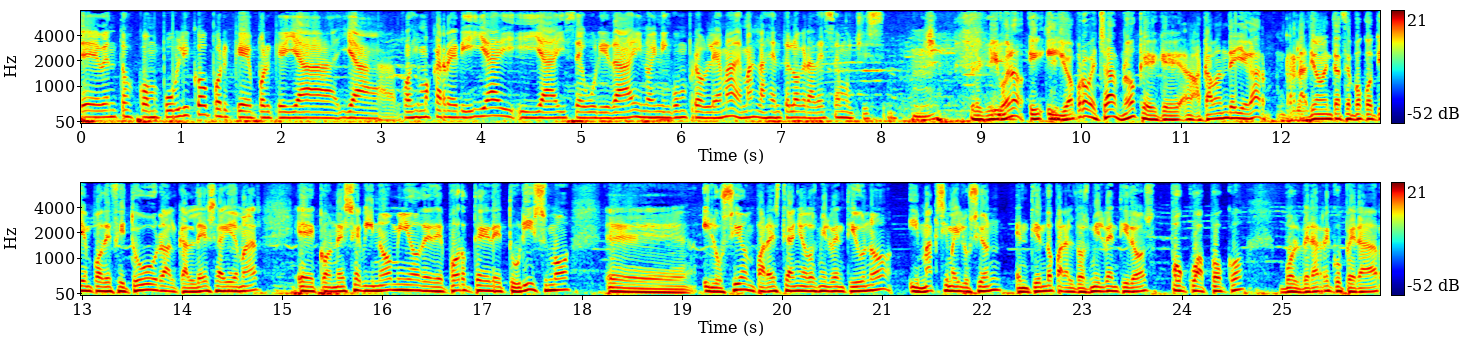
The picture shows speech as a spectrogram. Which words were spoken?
eventos con público porque, porque ya, ya cogimos carrerilla y, y ya hay seguridad y no hay ningún problema. Además, la gente lo agradece muchísimo. Y bueno, y, y yo aprovechar, ¿no? Que, que acaban de llegar relativamente hace poco tiempo de Fitur, alcaldesa y demás, eh, con ese binomio de deporte, de turismo, eh, ilusión para este año 2021 y máxima ilusión, entiendo, para el 2022, poco a poco volver a recuperar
